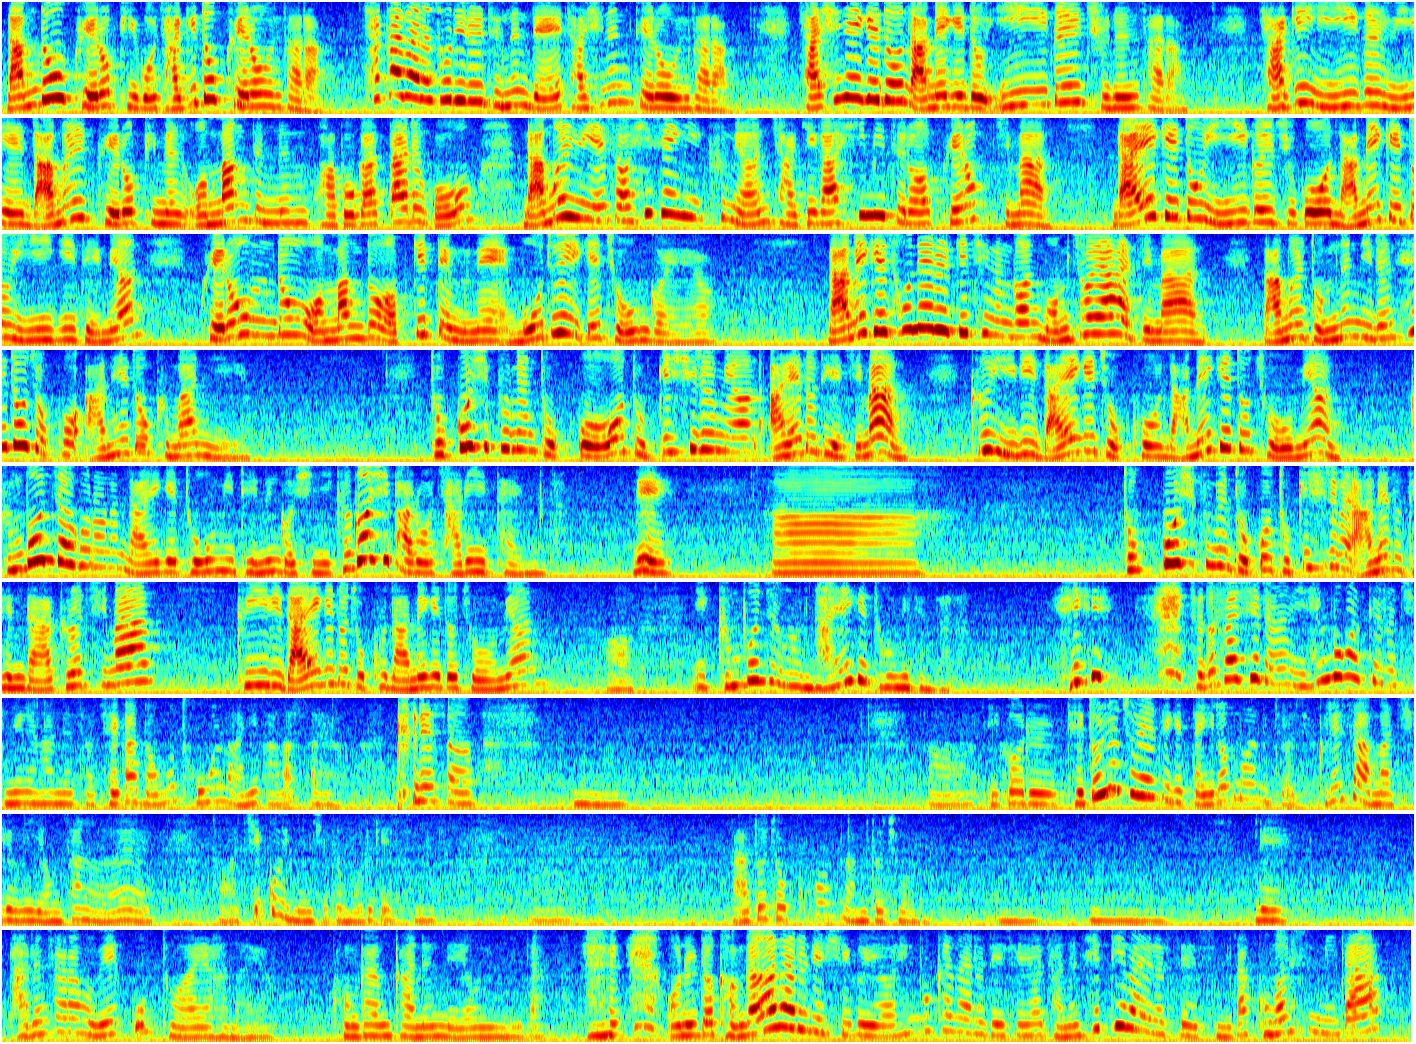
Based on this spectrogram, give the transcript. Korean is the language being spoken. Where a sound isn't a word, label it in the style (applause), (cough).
남도 괴롭히고 자기도 괴로운 사람, 착하다는 소리를 듣는데 자신은 괴로운 사람, 자신에게도 남에게도 이익을 주는 사람, 자기 이익을 위해 남을 괴롭히면 원망 듣는 과보가 따르고 남을 위해서 희생이 크면 자기가 힘이 들어 괴롭지만 나에게도 이익을 주고 남에게도 이익이 되면 괴로움도 원망도 없기 때문에 모두에게 좋은 거예요. 남에게 손해를 끼치는 건 멈춰야 하지만 남을 돕는 일은 해도 좋고 안 해도 그만이에요. 돕고 싶으면 돕고 돕기 싫으면 안 해도 되지만 그 일이 나에게 좋고 남에게도 좋으면 근본적으로는 나에게 도움이 되는 것이니 그것이 바로 자리이타입니다. 네. 아, 돕고 싶으면 돕고 돕기 싫으면 안 해도 된다. 그렇지만 그 일이 나에게도 좋고 남에게도 좋으면 어, 이 근본적으로 나에게 도움이 된다. (laughs) 저도 사실은 이 행복학교를 진행을 하면서 제가 너무 도움을 많이 받았어요. (laughs) 그래서 음, 어, 이거를 되돌려줘야 되겠다 이런 마음이 들었어요. 그래서 아마 지금 이 영상을 어, 찍고 있는지도 모르겠습니다. 어, 나도 좋고 남도 좋은. 음, 음, 네. 다른 사람을 왜 꼭 도와야 하나요? 공감 가는 내용입니다. (laughs) 오늘도 건강한 하루 되시고요. 행복한 하루 되세요. 저는 해피바이러스였습니다. 고맙습니다.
